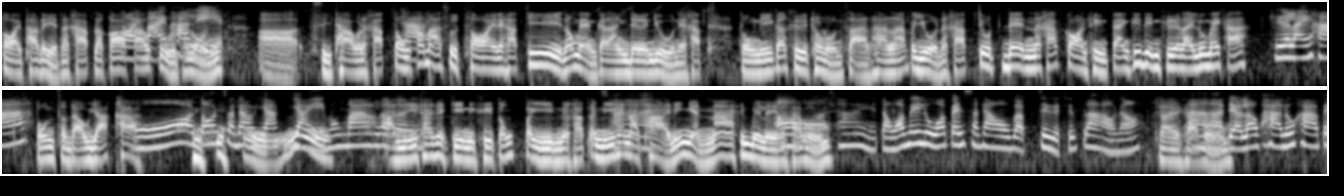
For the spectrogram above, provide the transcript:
ซอยพาเหรดนะครับ แล้วก็ซอยเข้าไม้สู่พาถเหนรนดอ่าสีเทานะครับ ตรงค่ะเข้ามาสุดซอยนะครับ ที่น้องแหม่มกำลังเดินอยู่เนะครับ ตรงนี้ก็คือถนนสาธารณประโยชน์นะครับ จุดเด่นนะครับ ก่อนถึงแปลงที่ดินคืออะไรรู้ไหมคะ คืออะไรคะ ต้นสะเดายักษ์ค่ะ โอ้ ต้นสะเดายักษ์โอ้โหใหญ่มากๆเลย อันนี้ถ้าจะกินนี่คือต้องปีนนะครับ อันนี้ใช่ขนาดถ่ายนี่แหงนหน้าขึ้นไปเลยนะครับผมอ๋อใช่ แต่ว่าไม่รู้ว่าเป็นสะเดาแบบจืดหรือเปล่าเนาะ ใช่ครับผมอ่าเดี๋ยวเราพาลูกค้าไป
